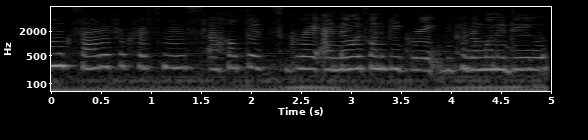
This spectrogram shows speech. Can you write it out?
I'm excited for Christmas. I hope it's great. I know it's going to be great because I'm going to do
